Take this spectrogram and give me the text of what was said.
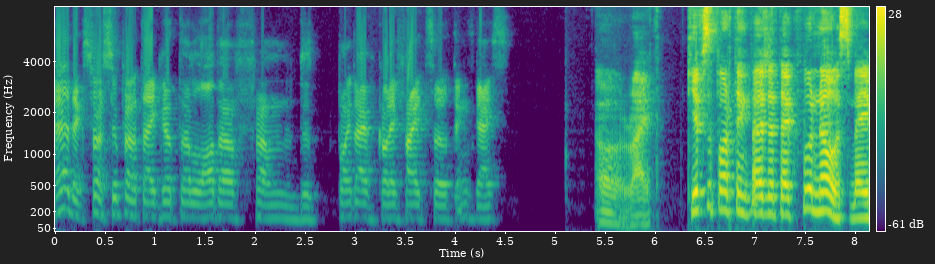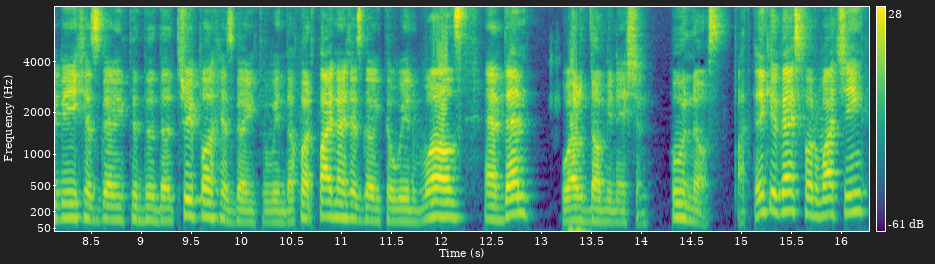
Yeah, thanks for support. I got a lot of from the point I've qualified, so thanks, guys. All right keep supporting Vegetech. Who knows? Maybe he's going to do the triple, he's going to win the fourth final, he's going to win worlds, and then world domination. Who knows? But thank you guys for watching.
